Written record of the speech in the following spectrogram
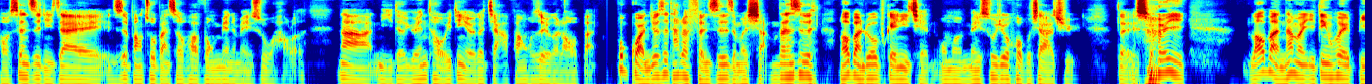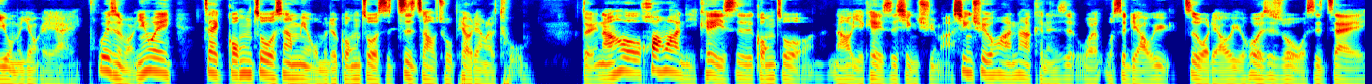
哦，甚至你在你是帮出版社画封面的美术好了，那你的源头一定有一个甲方或者有个老板，不管就是他的粉丝怎么想，但是 老板如果不给你钱，我们美术就活不下去。对，所以老板他们一定会逼我们用 AI。为什么？因为在工作上面，我们的工作是制造出漂亮的图。对，然后画画你可以是工作，然后也可以是兴趣嘛。兴趣的话，那可能是我我是疗愈，自我疗愈，或者是说我是在。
